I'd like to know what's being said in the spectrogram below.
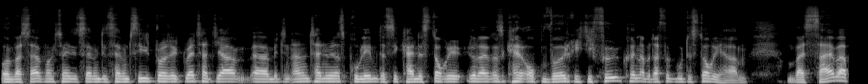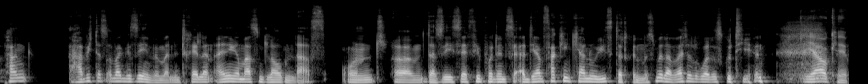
Und bei Cyberpunk 2077 CD Projekt Red hat ja äh, mit den anderen Teilen das Problem, dass sie keine Story oder dass sie keine Open World richtig füllen können, aber dafür gute Story haben. Und bei Cyberpunk habe ich das aber gesehen, wenn man den Trailern einigermaßen glauben darf. Und ähm, da sehe ich sehr viel Potenzial. Die haben fucking Keanu Reeves da drin. Müssen wir da weiter drüber diskutieren? Ja, okay.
